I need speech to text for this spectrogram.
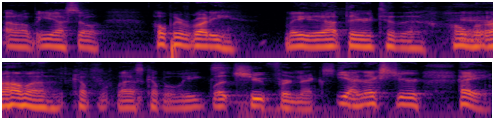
I don't know, but yeah. So hope everybody made it out there to the Homerama a couple last couple of weeks. Let's shoot for next year. yeah, next year. Hey,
